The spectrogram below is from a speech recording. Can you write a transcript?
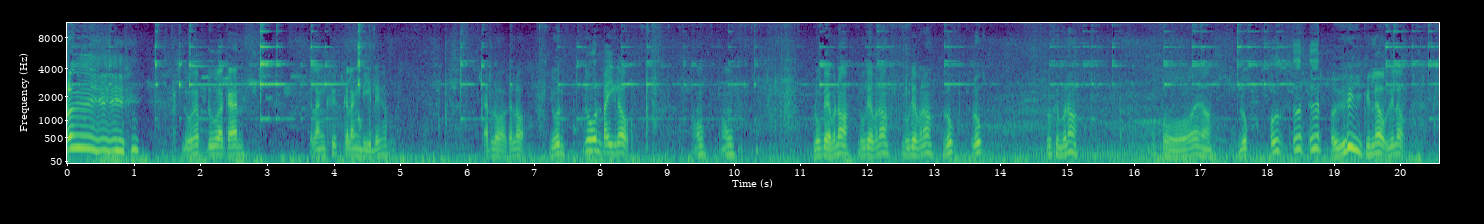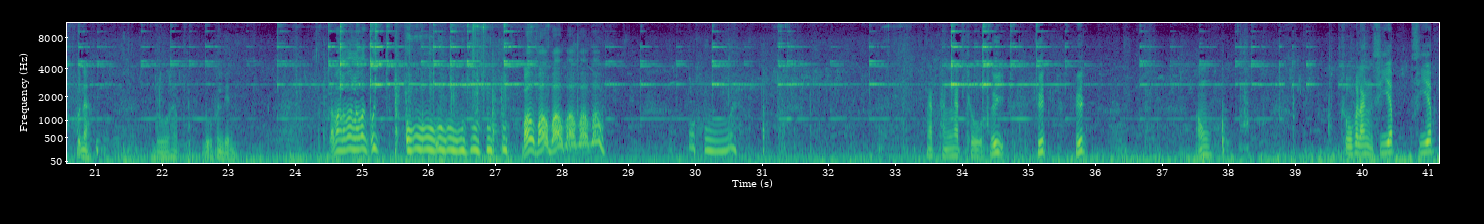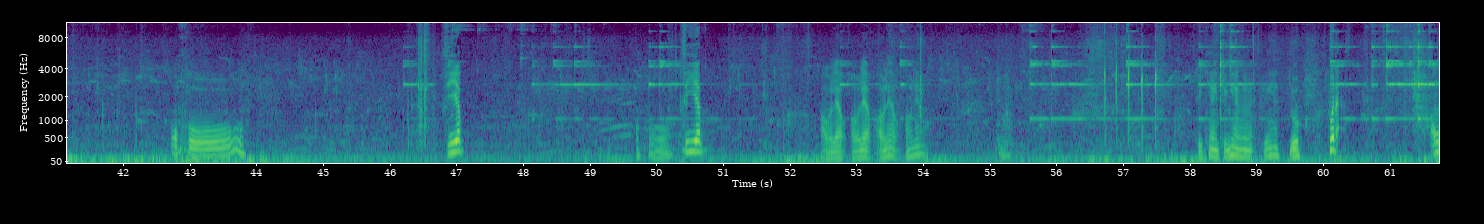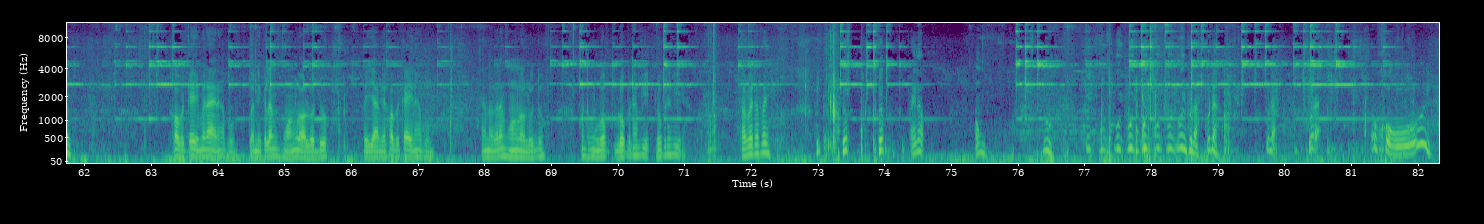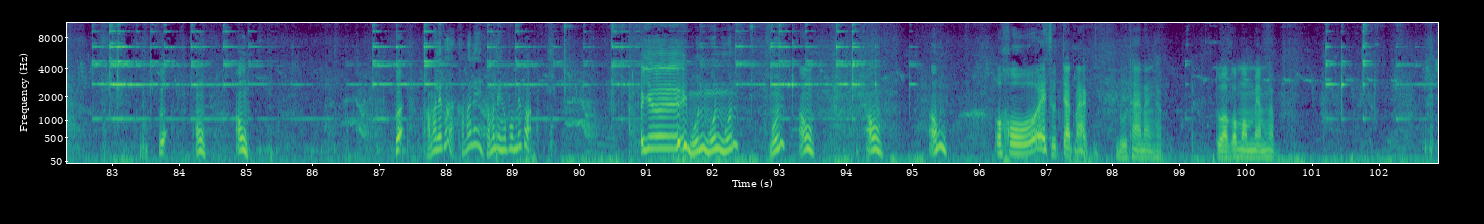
ดูครับดูอาการกำลังคึกกำลังดีดเลยครับ กัดล้อกัดล้อโยนโยนไปอีกแล้วเอาเอาลูกเด็บปะเนาะลูกเด็บปะเนาะลูกเด็บปะเนาะลุกลุกลุกขึ้นปะเนาะโอ้โหเนาะลุกอึดอึดอึดเอ้ยขึ้นแล้วขึ้นแล้วคุณน่ะดูครับดูพันเล่นระวังระวังระวังอุ้ยโอ้เบาเบาเบาเบาเบาเบา โอ้โหงัดทั้งงัดโชว์เฮ้ยฮึดฮึดเอาโชว์พลังเสียบเสียบ โอ้โห เสียบ โอ้โห เสียบ เอาแล้ว เอาแล้ว เอาแล้ว เอาแล้วดู ถึงแห้งถึงแห้งเลยไหมถึงแห้งดูพูดอะเอาเข้าไปใกล้ไม่ได้นะครับผมตอนนี้กำลังหวงรอรถอยู่พยายามอย่าเข้าไปใกล้นะครับผมทางหน่อยกำลังห่วงเราลุ้นดูมันต้องลบลบไปทางพี่ลบไปทางพี่ถอยไปถอยไปฮึบฮึบไปแล้วเอ้าดูอุ้ยอุ้ยอุ้ยอุ้ยอุ้ยอุ้ยอุ้ยพุ่นอะพุ่นอะพุ่นอะพุ่นอะโอ้โหเพื่อเอ้าเอ้า เพื่อขามาเลยพ่อขามาเลยขามาเลยกับผมเลยพ่อเอ้ยหมุนหมุนหมุนหมุนเอาเอาเอาโอ้โหสุดจัดมาก ดูท่านั่งครับ ตัวก็มอมแมมครับ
